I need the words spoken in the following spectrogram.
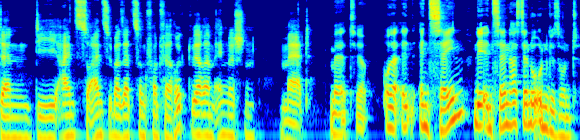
Denn die 1 zu 1 Übersetzung von verrückt wäre im Englischen mad. Mad, ja. Oder insane? Nee, insane heißt ja nur ungesund.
